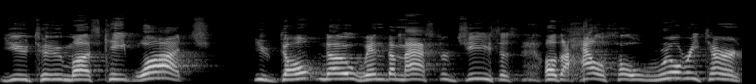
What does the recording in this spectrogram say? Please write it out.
you too must keep watch you don't know when the Master Jesus of the household will return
